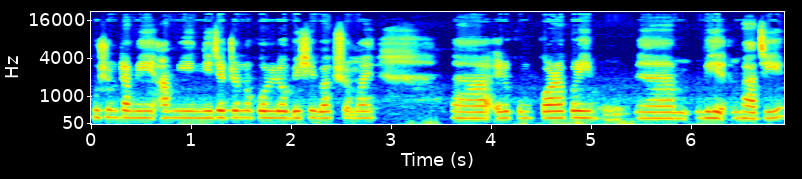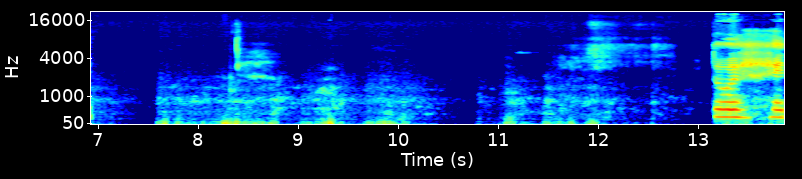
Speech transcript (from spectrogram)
কুসুমটা আমি আমি নিজের জন্য করলেও বেশিরভাগ সময় এরকম কড়া করেই ভাজি। তো এই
